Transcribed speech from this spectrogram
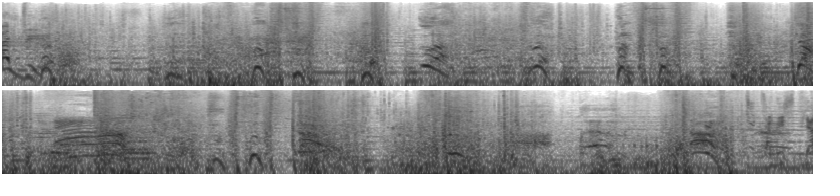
Tu t'amuses bien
